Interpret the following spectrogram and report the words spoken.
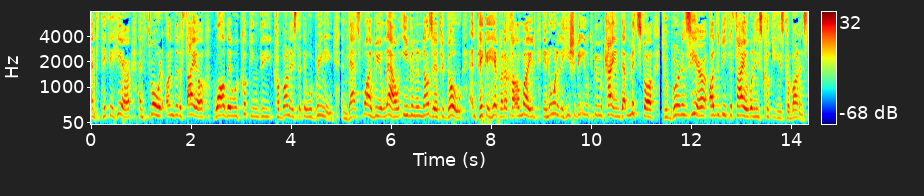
and to take the hair and throw it under the fire while they were cooking the kabbanis that they were bringing. And that's why we allow even a nazir to go and take a haircut at Chalamayid in order that he should be able to be Makayim, that mitzvah to burn his hair underneath the fire when he's cooking his kabbanis.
